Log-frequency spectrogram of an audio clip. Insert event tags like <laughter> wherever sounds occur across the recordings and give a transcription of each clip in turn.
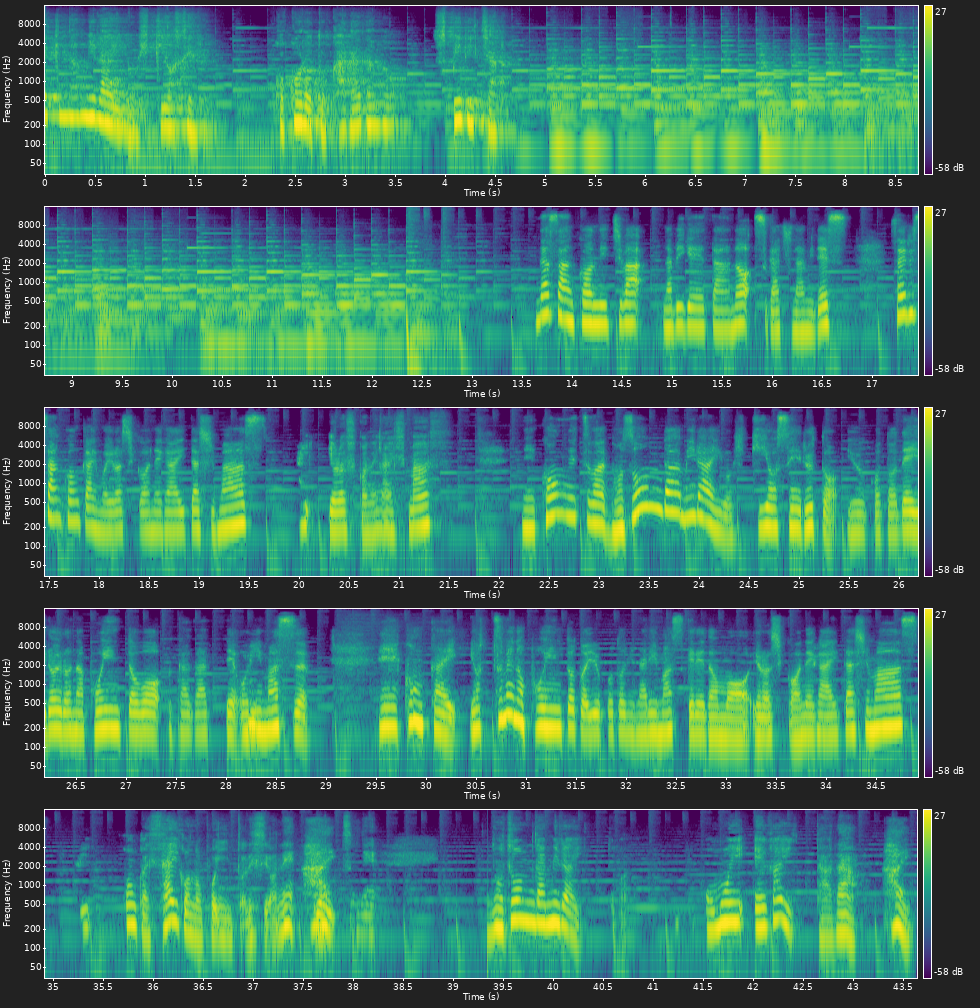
敵な未来を引き寄せる心と体のスピリチュアル皆さん、こんにちは。ナビゲーターの菅千奈美です。さゆりさん、今回もよろしくお願いいたします。はいよろしくお願いしますね、今月は望んだ未来を引き寄せるということで、いろいろなポイントを伺っております。えー今回、4つ目のポイントということになりますけれども、よろしくお願いいたします。今回最後のポイントですよね。はい4つ目。望んだ未来とか、思い描いたら、はい。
